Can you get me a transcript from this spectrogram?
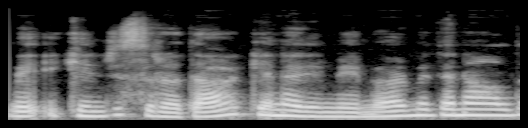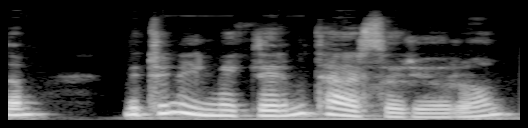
ve ikinci sırada kenar ilmeğimi örmeden aldım. Bütün ilmeklerimi ters örüyorum.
